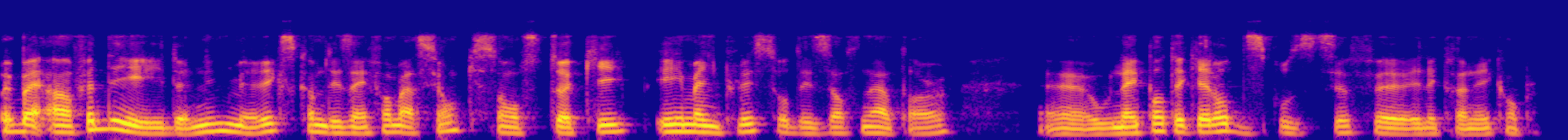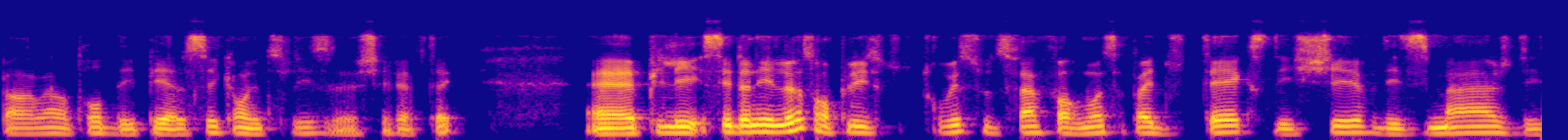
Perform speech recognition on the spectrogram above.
Oui, ben, en fait, des données numériques, c'est comme des informations qui sont stockées et manipulées sur des ordinateurs euh, ou n'importe quel autre dispositif euh, électronique. On peut parler entre autres des PLC qu'on utilise chez RevTech. puis ces données-là, on peut les trouver sous différents formats. Ça peut être du texte, des chiffres, des images, des,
